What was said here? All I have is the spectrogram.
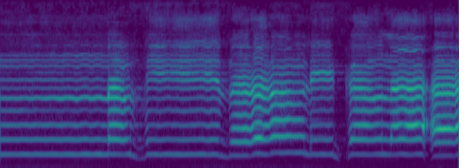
إن في ذلك لآية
